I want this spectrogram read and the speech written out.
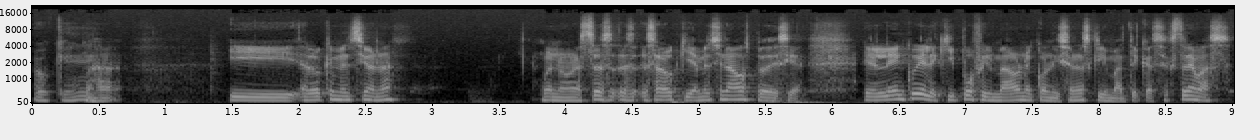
Ok. Ajá. Y algo que menciona, bueno, esto es, algo que ya mencionamos, pero decía, el elenco y el equipo filmaron en condiciones climáticas extremas,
